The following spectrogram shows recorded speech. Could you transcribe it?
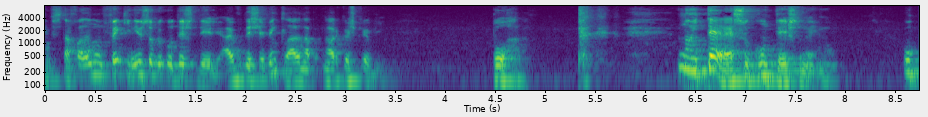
você tá falando um fake news sobre o contexto dele. Aí eu deixei bem claro na, na hora que eu escrevi. Porra, não interessa o contexto, meu irmão. O,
